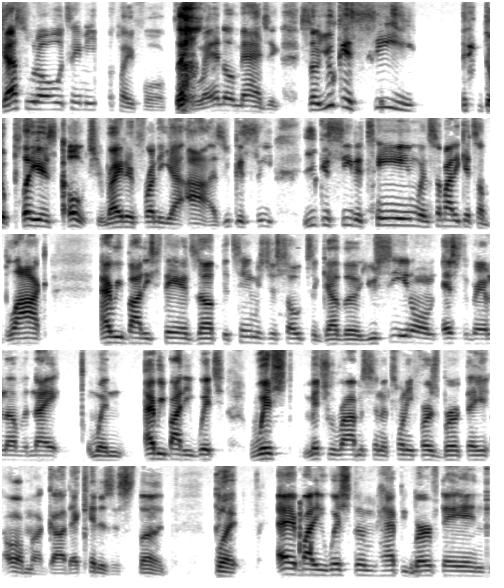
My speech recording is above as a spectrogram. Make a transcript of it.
Guess what the old team he used to play for? Orlando Magic. So you can see the players coach right in front of your eyes. You can see you can see the team when somebody gets a block, everybody stands up. The team is just so together. You see it on Instagram the other night when everybody which wished Mitchell Robinson a 21st birthday. Oh my god, that kid is a stud. But everybody wished them happy birthday and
